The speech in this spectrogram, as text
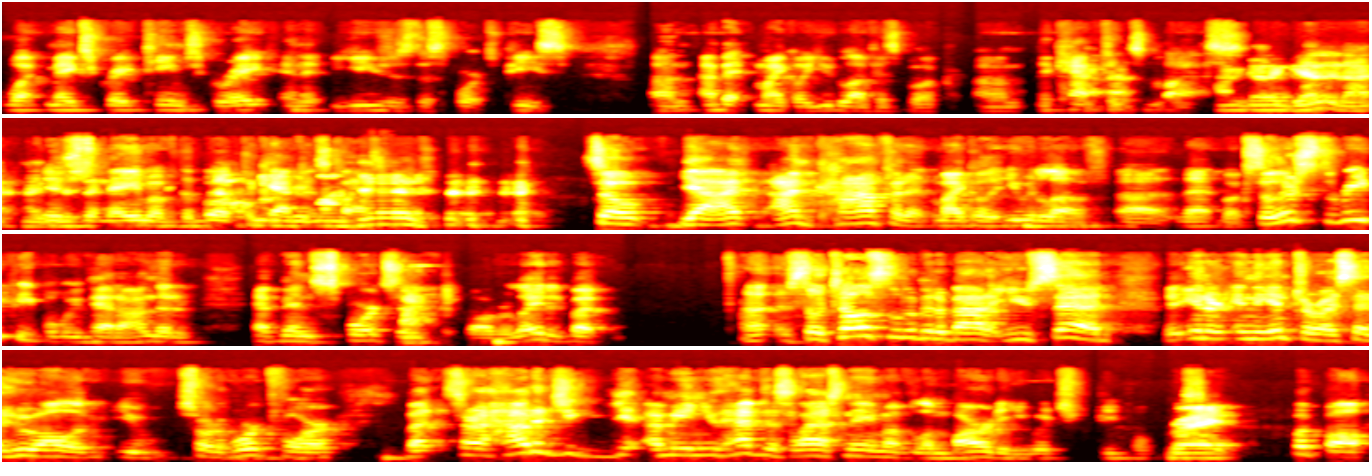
what makes great teams great, and it uses the sports piece um, I bet Michael, you'd love his book, um, "The Captain's Class." I gotta get it. I, I is the name of the book, "The Captain's Class." so yeah, I, am confident, Michael, that you would love uh, that book. So there's three people we've had on that have been sports and football related, but. Uh, so tell us a little bit about it. You said in the intro, I said who all of you sort of work for, but sort of how did you get? I mean, you have this last name of Lombardi, which people right football,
